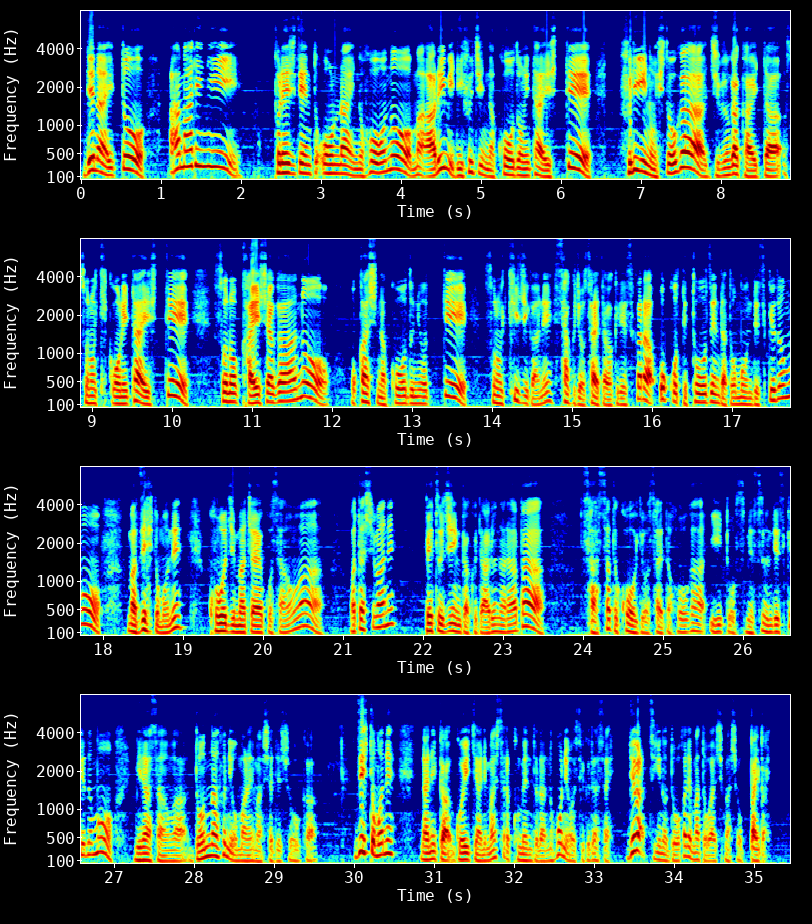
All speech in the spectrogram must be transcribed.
でないと、あまりにプレジデントオンラインの方の、まあ、ある意味理不尽な行動に対して、フリーの人が自分が書いたその機構に対して、その会社側のおかしな行動によって、その記事がね、削除されたわけですから、怒って当然だと思うんですけども、まあ、ぜひともね、麹町彩子さんは、私はね、別人格であるならば、さっさと抗議をされた方がいいとお勧めするんですけども、皆さんはどんな風に思われましたでしょうかぜひともね、何かご意見ありましたらコメント欄の方にお寄せください。では次の動画でまたお会いしましょう。バイバイ。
